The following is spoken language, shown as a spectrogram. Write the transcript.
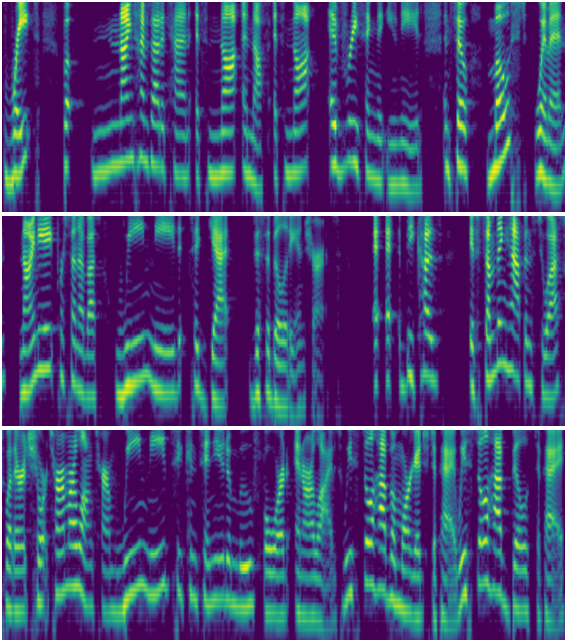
Great. But nine times out of 10, it's not enough. It's not everything that you need. And so, most women, 98% of us, we need to get disability insurance because if something happens to us, whether it's short term or long term, we need to continue to move forward in our lives. We still have a mortgage to pay. We still have bills to pay.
